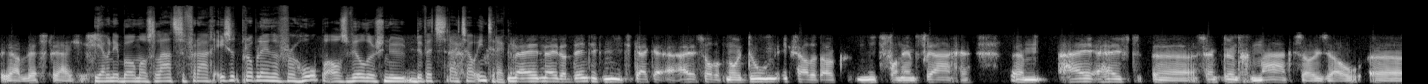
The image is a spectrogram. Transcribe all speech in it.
uh, ja, wedstrijdjes. Ja, meneer Boom, als laatste vraag. Is het probleem verholpen als Wilders nu de wedstrijd zou intrekken? Nee, nee dat denk ik niet. Kijk, hij zal dat nooit doen. Ik zou dat ook niet van hem vragen. Um, hij heeft uh, zijn punt gemaakt sowieso. Uh,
